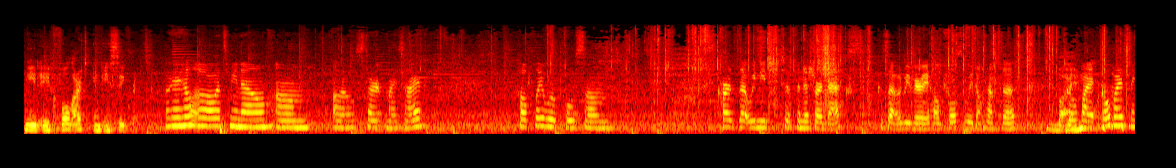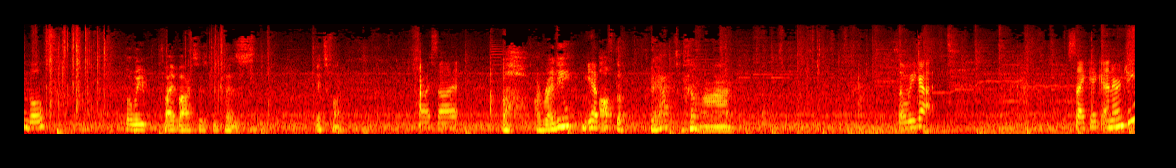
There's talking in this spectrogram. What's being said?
need a full art and a secret. Okay, hello, it's me now. Um, I'll start my side. Hopefully we'll pull some cards that we need to finish our decks, because that would be very helpful so we don't have to go buy, go by singles. But we buy boxes because it's fun. Oh, I saw it. Oh, already? Yep. Off the bat? Come on. So we got Psychic Energy,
